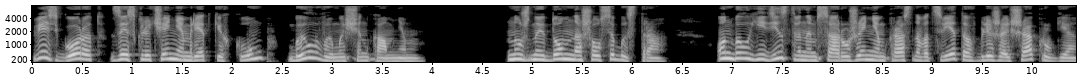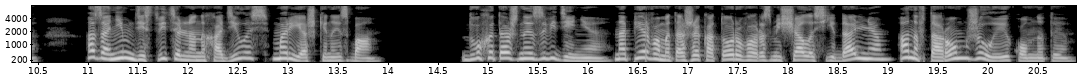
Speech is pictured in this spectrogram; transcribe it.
Весь город, за исключением редких клумб, был вымощен камнем. Нужный дом нашелся быстро. Он был единственным сооружением красного цвета в ближайшей округе, а за ним действительно находилась Марьяшкина изба. Двухэтажное заведение, на первом этаже которого размещалась едальня, а на втором — жилые комнаты.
